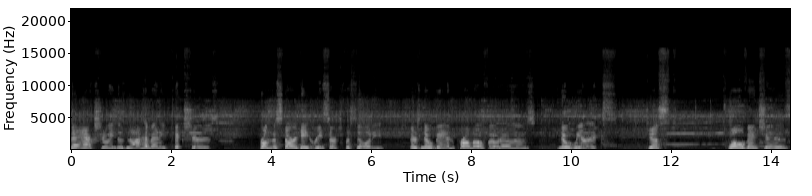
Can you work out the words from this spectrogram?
that actually does not have any pictures from the Stargate Research Facility. There's no band promo photos, no lyrics, just 12 inches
